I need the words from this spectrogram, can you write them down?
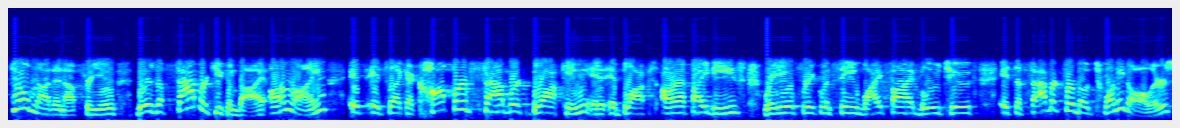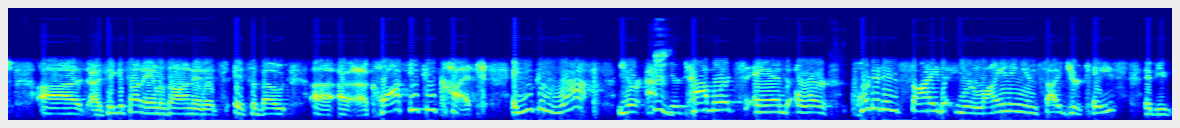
still not enough for you, there's a fabric you can buy online. It, it's like a copper fabric blocking. It, it, blocks RFIDs, radio frequency, Wi-Fi, Bluetooth. It's a fabric for about twenty dollars. Uh, I think it's on Amazon, and it's it's about uh, a, a, cloth you can cut, and you can wrap your mm. your tablets and or put it inside your lining inside your case if you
